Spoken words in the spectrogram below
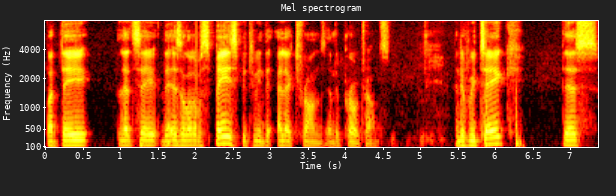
but they let's say there is a lot of space between the electrons and the protons, and if we take this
